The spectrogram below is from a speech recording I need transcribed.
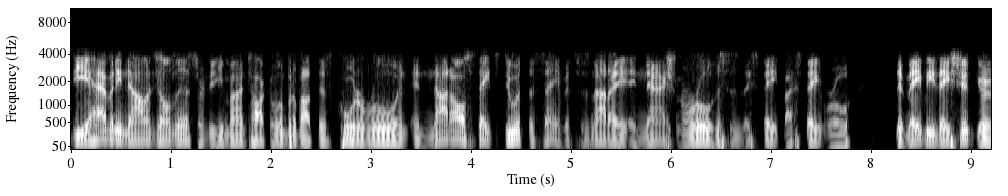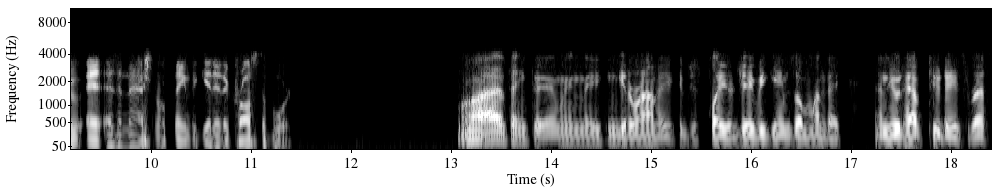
Do you have any knowledge on this, or do you mind talking a little bit about this quarter rule? And, and not all states do it the same. This is not a, a national rule. This is a state by state rule that maybe they should go a, as a national thing to get it across the board. Well, I think that, I mean you can get around it. You could just play your JV games on Monday and you would have two days rest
